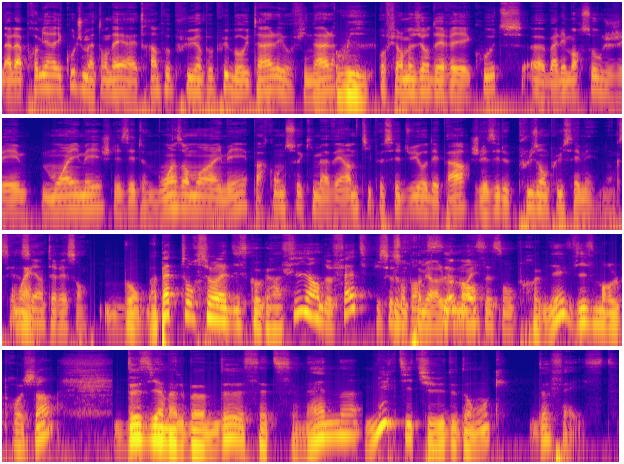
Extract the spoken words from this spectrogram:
à la première écoute, je m'attendais à être un peu plus, un peu plus brutal, et au final, Oui. au fur et à mesure des réécoutes, euh, bah, les morceaux que j'ai moins aimés, je les ai de moins en moins aimés. Par contre, ceux qui m'avaient un petit peu séduit au départ, je les ai de plus en plus aimés. Donc c'est Ouais. assez intéressant. Bon, bah pas de tour sur la discographie, hein, de fait, puisque son premier album, ouais. c'est son premier, vivement le prochain. Deuxième album de cette semaine, Multitude donc, de Feist.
